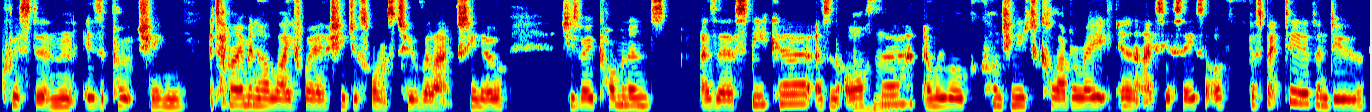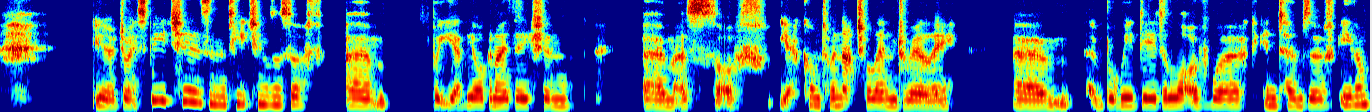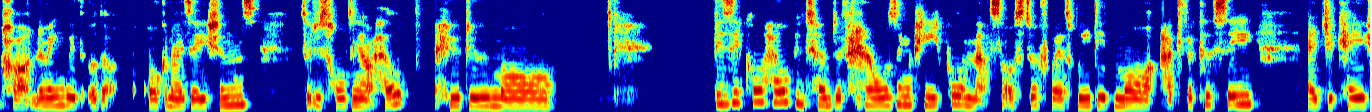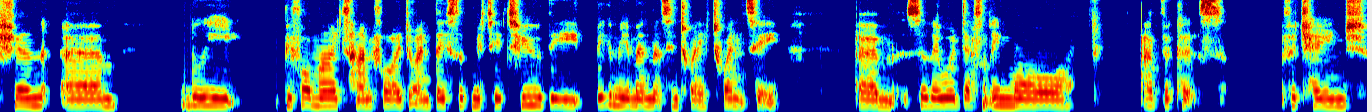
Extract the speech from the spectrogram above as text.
Kristen is approaching a time in her life where she just wants to relax, you know. She's very prominent as a speaker, as an author, mm-hmm. and we will continue to collaborate in an ICSA sort of perspective and do, you know, joint speeches and teachings and stuff. Um, but yeah, the organisation um, has sort of yeah come to a natural end really. Um, but we did a lot of work in terms of even partnering with other organisations, such as Holding Out Help, who do more physical help in terms of housing people and that sort of stuff, whereas we did more advocacy, education. Um, we before my time, before I joined, they submitted to the bigamy amendments in 2020. Um, so they were definitely more advocates for change,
